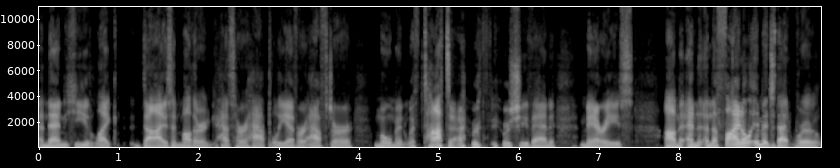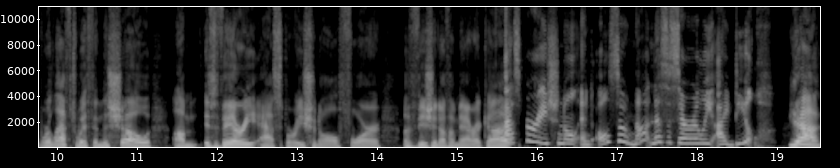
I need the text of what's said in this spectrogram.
And then he like dies, and mother has her happily ever after moment with Tata, who she then marries. Um, and and the final image that we're we're left with in the show um, is very aspirational for a vision of America. Aspirational and also not necessarily ideal. Yeah.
